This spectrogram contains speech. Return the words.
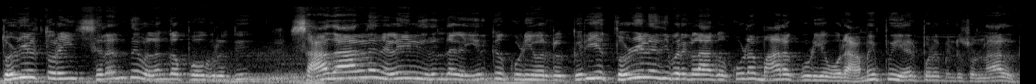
தொழில்துறை சிறந்து விளங்கப் போகிறது. சாதாரண நிலையில் இருந்த இருக்கக்கூடியவர்கள் பெரிய தொழிலதிபர்களாக கூட மாறக்கூடிய ஒரு அமைப்பு ஏற்படும் என்று சொன்னால்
